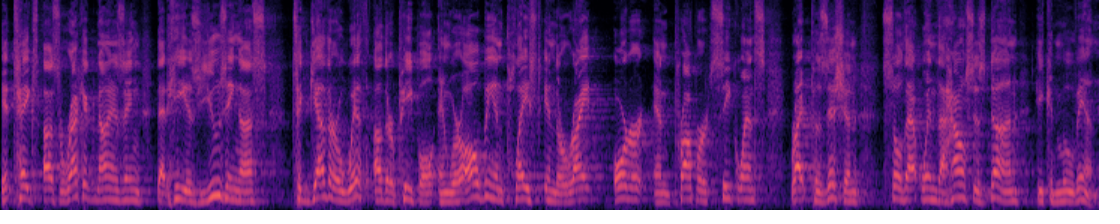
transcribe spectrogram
It takes us recognizing that He is using us together with other people, and we're all being placed in the right order and proper sequence, right position, so that when the house is done, He can move in.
